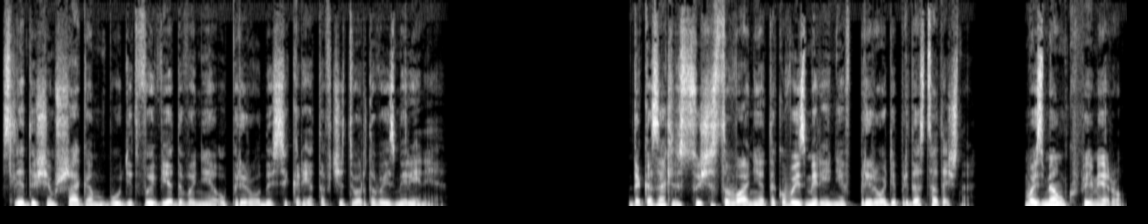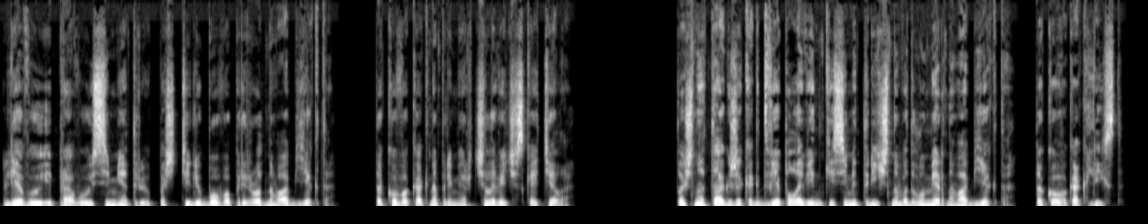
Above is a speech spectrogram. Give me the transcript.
следующим шагом будет выведывание у природы секретов четвертого измерения. Доказательств существования такого измерения в природе предостаточно. Возьмем, к примеру, левую и правую симметрию почти любого природного объекта, такого как, например, человеческое тело. Точно так же, как две половинки симметричного двумерного объекта, такого как лист,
